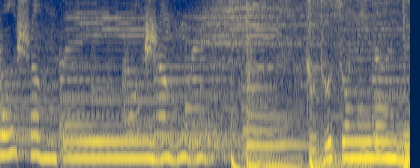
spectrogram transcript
我伤悲。偷偷做你的女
